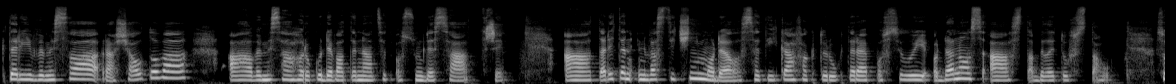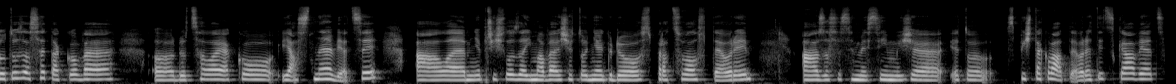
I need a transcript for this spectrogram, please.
který vymyslela Rašaltová a vymyslela ho roku 1983. A tady ten investiční model se týká faktorů, které posilují oddanost a stabilitu vztahu. Jsou to zase takové uh, docela jako jasné věci, ale mně přišlo zajímavé, že to někdo zpracoval v teorii a zase si myslím, že je to spíš taková teoretická věc,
